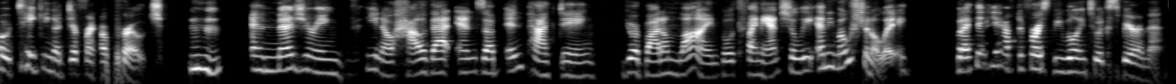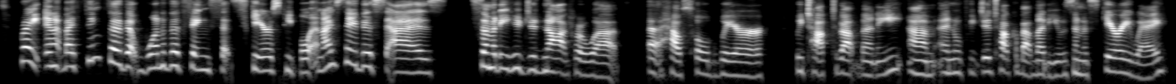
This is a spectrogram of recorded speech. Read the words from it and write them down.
or taking a different approach mm-hmm. and measuring you know how that ends up impacting your bottom line both financially and emotionally but i think you have to first be willing to experiment right and i think though that one of the things that scares people and i say this as somebody who did not grow up a household where we talked about money. Um, and if we did talk about money, it was in a scary way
